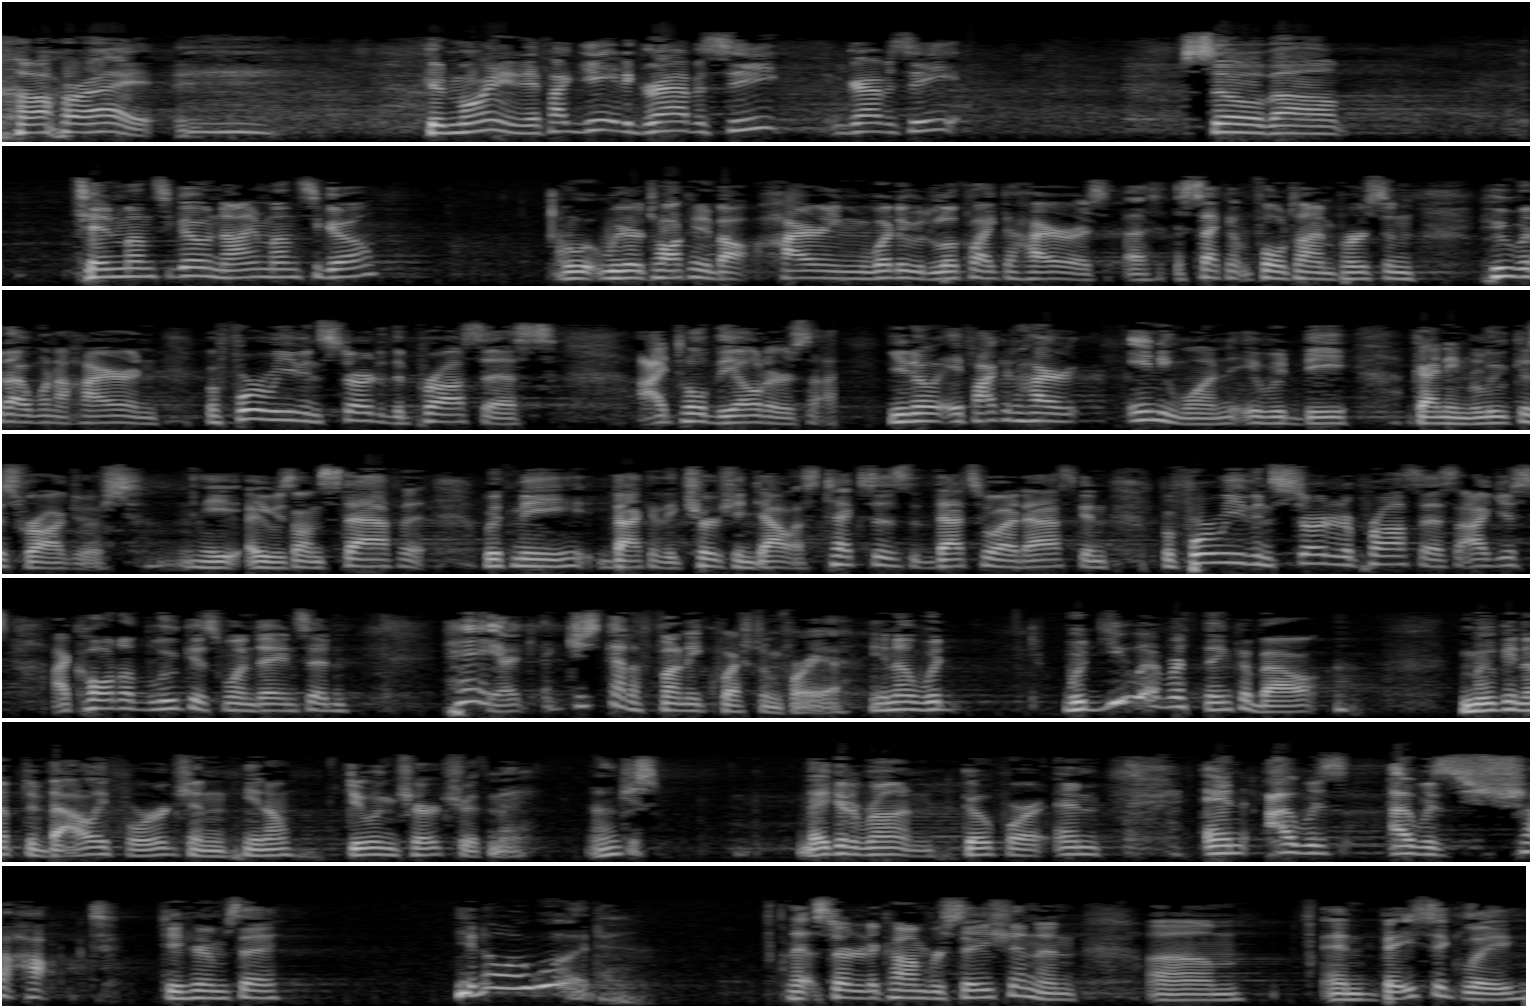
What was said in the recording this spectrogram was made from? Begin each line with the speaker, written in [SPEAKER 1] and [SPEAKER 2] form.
[SPEAKER 1] All right. Good morning. If I get you to grab a seat, grab a seat. So about 10 months ago, nine months ago, we were talking about hiring, what it would look like to hire a, a second full-time person. Who would I want to hire? And before we even started the process, I told the elders, you know, if I could hire anyone, it would be a guy named Lucas Rogers. He, he was on staff at, with me back at the church in Dallas, Texas. That's who I'd ask. And before we even started a process, I just, I called up Lucas one day and said, hey, I, I just got a funny question for you. You know, would, would you ever think about moving up to Valley Forge and, you know, doing church with me. Know, just make it a run. Go for it. And, and I was, I was shocked to hear him say, you know, I would. That started a conversation and, um, and basically,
